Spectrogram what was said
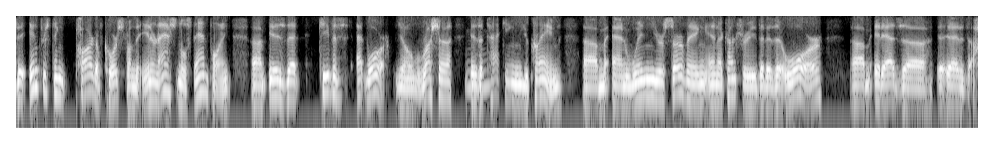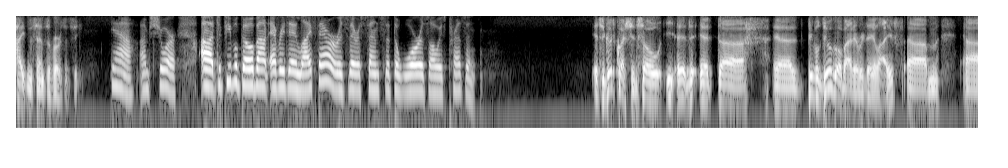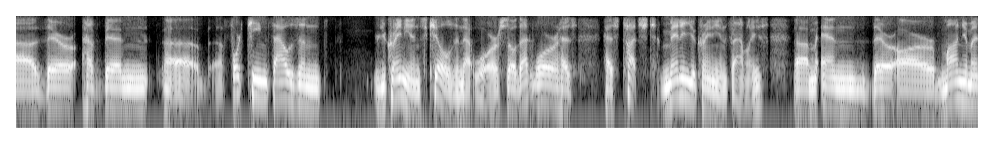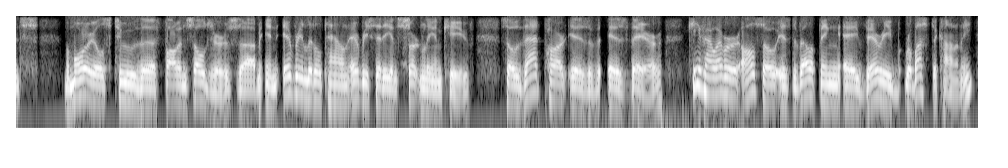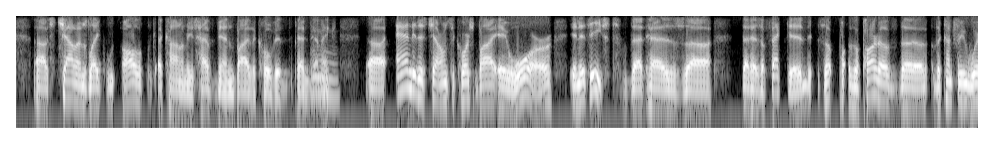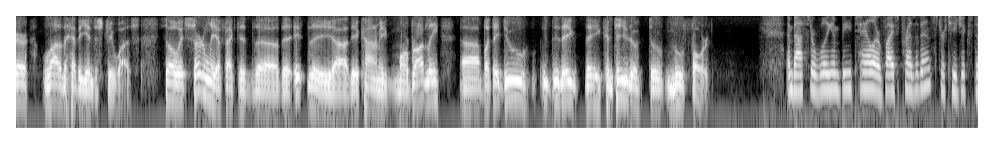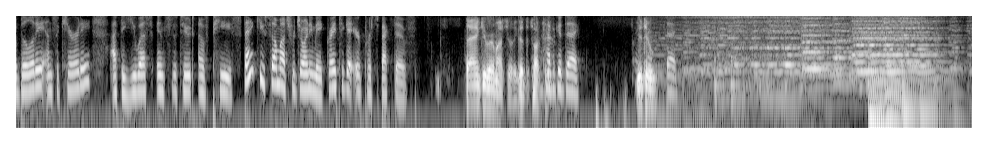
the interesting part, of course, from the international standpoint, um, is that Kiev is at war. You know, Russia mm-hmm. is attacking Ukraine, um, and when you're serving in a country that is at war, um, it adds a it adds a heightened sense of urgency. Yeah, I'm sure. Uh, do people go about everyday life there, or is there a sense that the war is always present? It's a good question. So, it, it uh, uh, people do go about everyday life. Um, uh, there have been uh, 14,000 Ukrainians killed in that war. So that war has has touched many Ukrainian families, um, and there are monuments, memorials to the fallen soldiers um, in every little town, every city, and certainly in Kiev. So that part is is there. Kiev, however, also is developing a very robust economy. Uh, it's challenged like all economies have been by the COVID pandemic. Mm. Uh, and it is challenged, of course, by a war in its east that has uh, that has affected the part of the the country where a lot of the heavy industry was. So it certainly affected the the the uh, the economy more broadly, uh, but they do they they continue to, to move forward. Ambassador William B. Taylor, Vice President, Strategic Stability and Security at the U.S. Institute of Peace. Thank you so much for joining me. Great to get your perspective. Thank you very much, Julie. Good to talk to you. Have a good day. You too.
